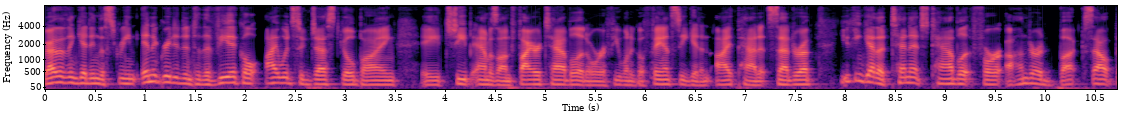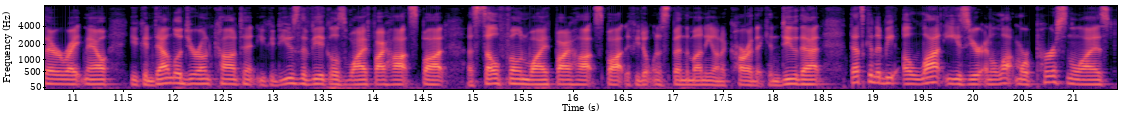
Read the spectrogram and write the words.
rather than getting the screen integrated into the vehicle, I would suggest go buying a cheap Amazon Fire tablet, or if you want to go fancy, get an iPad, etc. You can get a 10-inch tablet for 100 bucks out there right now. You can download your own content. You could use the vehicle's Wi-Fi hotspot, a cell phone Wi-Fi hotspot spot if you don't want to spend the money on a car that can do that. That's going to be a lot easier and a lot more personalized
